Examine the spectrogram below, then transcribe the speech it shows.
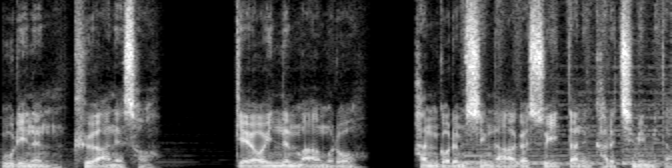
우리는 그 안에서 깨어 있는 마음으로 한 걸음씩 나아갈 수 있다는 가르침입니다.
